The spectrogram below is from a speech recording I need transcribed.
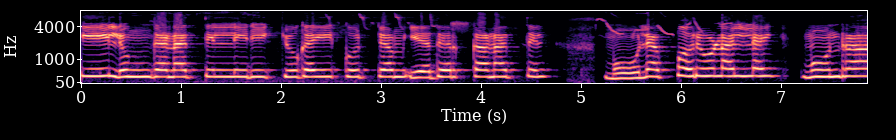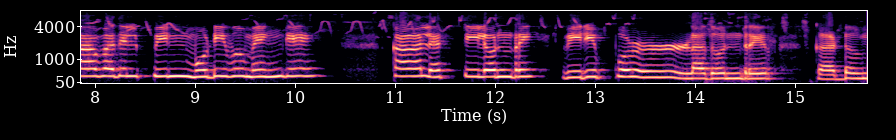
ഈ ലുങ്കണത്തിൽ ഇരിക്കുകൈ കുറ്റം എതിർക്കണത്തിൽ മൂലപ്പൊരുളല്ലൈ? മൂന്നാവതിൽ പിൻമുടിവുമെങ്കേ? കാലത്തിലൊന്റി വിരിപ്പുള്ളതൊന്റിർ കടും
